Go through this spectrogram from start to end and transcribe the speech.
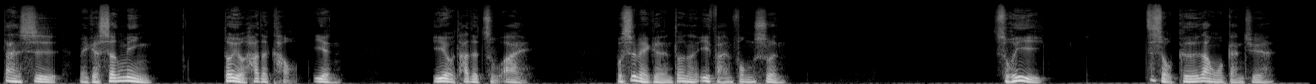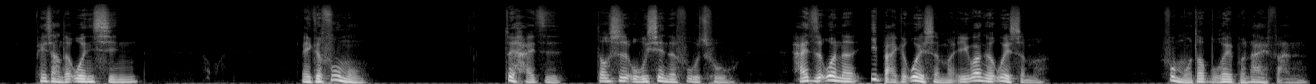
但是每个生命都有它的考验，也有它的阻碍，不是每个人都能一帆风顺。所以这首歌让我感觉非常的温馨。每个父母对孩子。都是无限的付出，孩子问了一百个为什么，一万个为什么，父母都不会不耐烦。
